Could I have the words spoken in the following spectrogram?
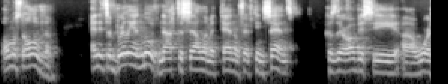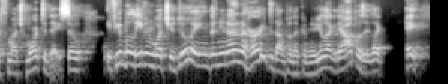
almost all of them. And it's a brilliant move not to sell them at 10 or 15 cents because they're obviously uh, worth much more today. So if you believe in what you're doing, then you're not in a hurry to dump on the community. You're like the opposite, like, hey,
